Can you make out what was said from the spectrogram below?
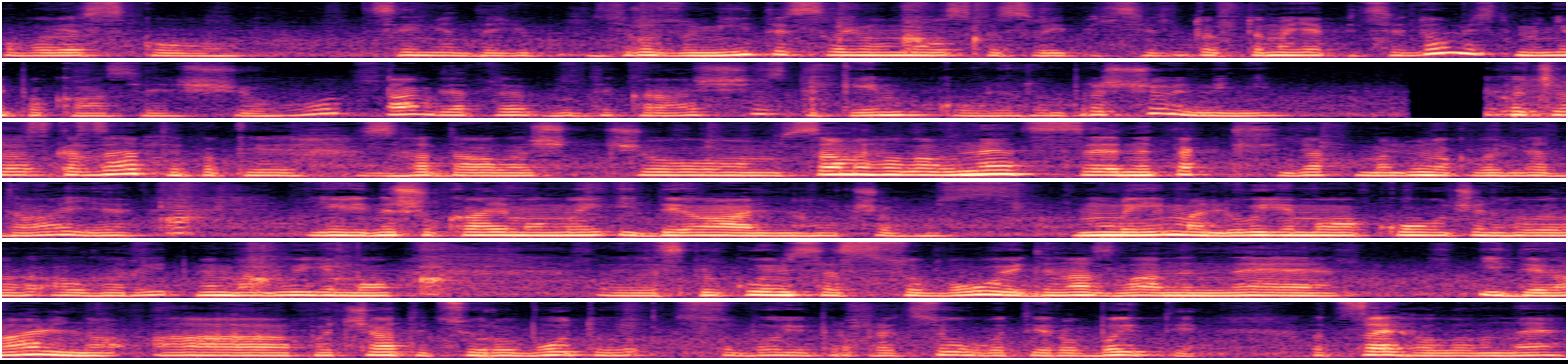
обов'язково. Цим я даю зрозуміти своєму мозку, свої підсвідомість. Тобто моя підсвідомість мені показує, що от так для тебе буде краще з таким кольором. Про що він мені? Я хотіла сказати, поки згадала, що саме головне це не так, як малюнок виглядає, і не шукаємо ми ідеального чогось. Ми малюємо коучинговий алгоритм, ми малюємо, е, спілкуємося з собою. Для нас головне не ідеально, а почати цю роботу з собою пропрацьовувати, робити. Оце головне.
